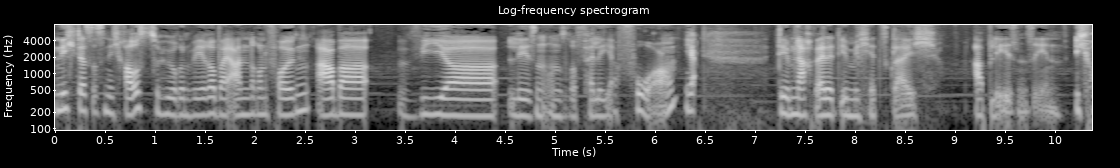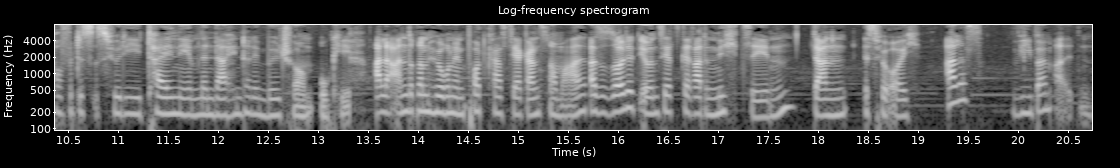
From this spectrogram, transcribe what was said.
nicht, dass es nicht rauszuhören wäre bei anderen Folgen, aber wir lesen unsere Fälle ja vor. Ja. Demnach werdet ihr mich jetzt gleich ablesen sehen. Ich hoffe, das ist für die Teilnehmenden da hinter dem Bildschirm okay. Alle anderen hören den Podcast ja ganz normal. Also solltet ihr uns jetzt gerade nicht sehen, dann ist für euch alles wie beim Alten.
